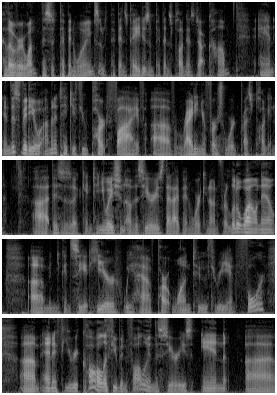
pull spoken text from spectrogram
Hello everyone, this is Pippin Williamson with Pippin's Pages and Pippin'sPlugins.com and in this video I'm going to take you through part 5 of writing your first WordPress plugin. Uh, this is a continuation of the series that I've been working on for a little while now um, and you can see it here. We have part 1, 2, 3, and 4 um, and if you recall, if you've been following the series, in uh,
